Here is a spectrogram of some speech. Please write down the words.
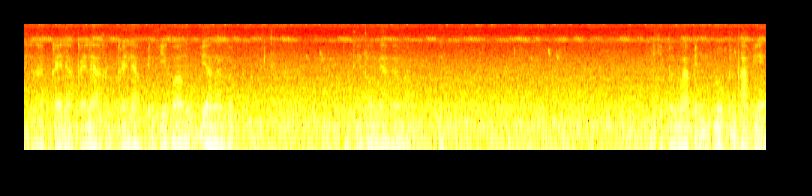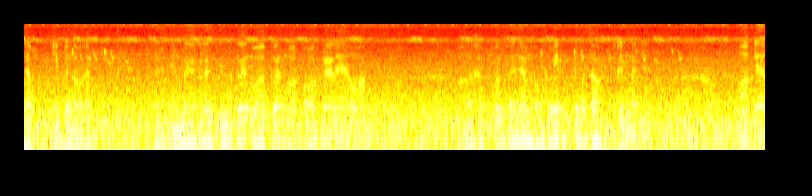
นี่แหละครับใกล้แล้วใกล้แล้วครับใกล้แล้วเป็นสีทองอย่างงามครับเป็นสีทองอย่างงามครับ คิดเบิ่ง ว่าเป็นรูปเป็นภาพเองครับ คิดเบิ่งอาครับเออขึ้นมากำลังขึ้นกำลังออกกำลังออกออกมาแล้วออกออกครับความสวยงามของตะเวนจุ่มต่อขึ้นมาแล้วออกแล้ว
